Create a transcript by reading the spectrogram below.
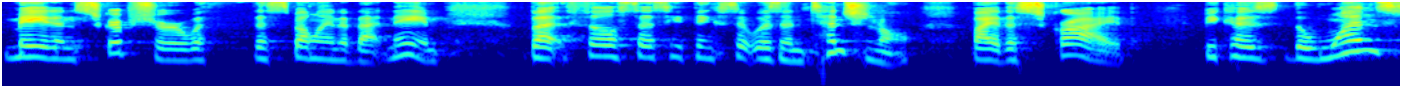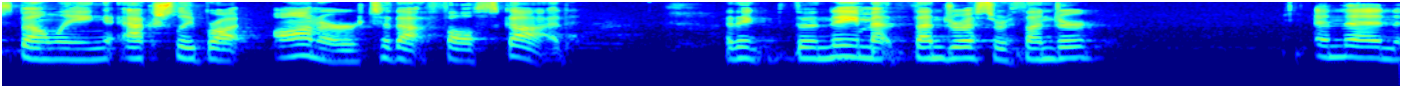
made in scripture with the spelling of that name. But Phil says he thinks it was intentional by the scribe because the one spelling actually brought honor to that false god. I think the name meant thunderous or thunder. And then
